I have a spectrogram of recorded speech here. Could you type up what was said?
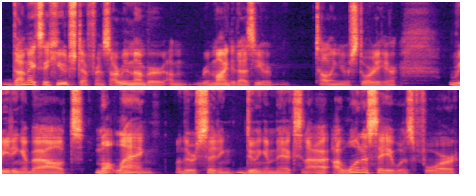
That makes a huge difference. I remember, I'm reminded as you're telling your story here, reading about Mutt Lange when they were sitting doing a mix. And I, I want to say it was for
